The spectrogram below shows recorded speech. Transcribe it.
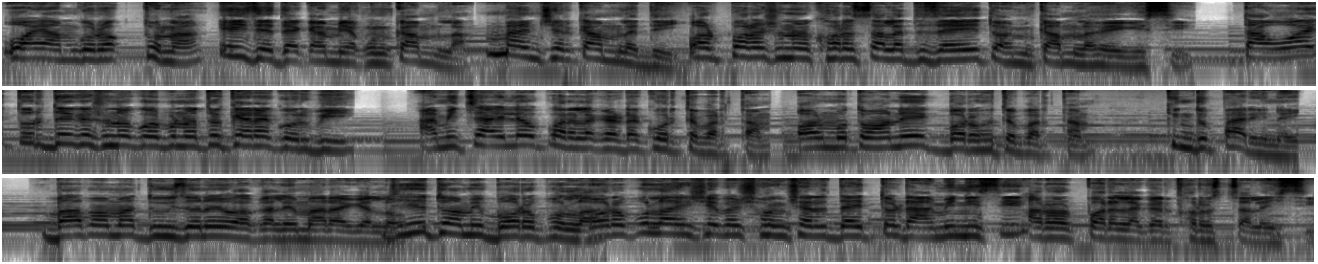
ওই আমগো রক্ত না। এই যে দেখ আমি এখন কামলা। মানুষের কামলা দেই। ওর পড়াশোনার খরচ চালাতে যাই তো আমি কামলা হয়ে গেছি। তা ওই তোর দেখাশোনা করব না তো কেরা করবি? আমি চাইলেও পড়ালেখাটা করতে পারতাম। ওর মতো অনেক বড় হতে পারতাম। কিন্তু পারি নাই। বাবা মা দুইজনে অকালে মারা গেল। যেহেতু আমি বড় পোলা। বড় পোলা হিসেবে সংসারের দায়িত্বটা আমি নিছি আর ওর পড়ালেখার খরচ চালাইছি।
